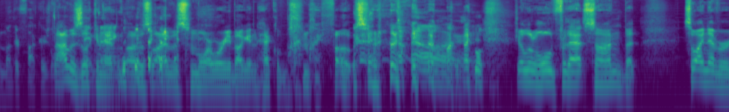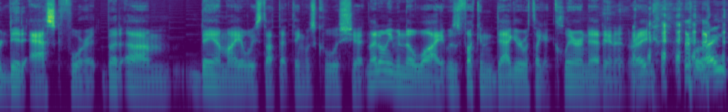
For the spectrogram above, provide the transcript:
motherfuckers. wanted I was the same looking thing. at. I was. I was more worried about getting heckled by my folks. Oh, You're a little old for that, son. But so I never did ask for it. But um, damn, I always thought that thing was cool as shit, and I don't even know why. It was a fucking dagger with like a clarinet in it, right? Right?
